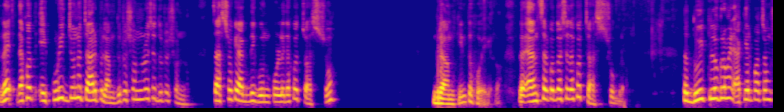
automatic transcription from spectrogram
তাহলে দেখো এই কুড়ির জন্য চার পেলাম, দুটো শূন্য রয়েছে, দুটো শূন্য। চারশোকে এক দিয়ে গুণ করলে দেখো চারশো গ্রাম কিন্তু হয়ে গেল। তো অ্যান্সার কত আসছে দেখো চারশো গ্রাম। তো দুই কিলোগ্রামের একের পাঁচ অংশ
